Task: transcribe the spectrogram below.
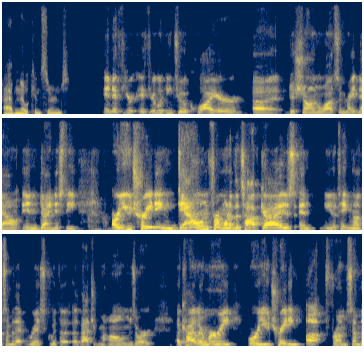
I have no concerns and if you're if you're looking to acquire uh, Deshaun Watson right now in Dynasty, are you trading down from one of the top guys and you know taking on some of that risk with a, a Patrick Mahomes or a Kyler Murray, or are you trading up from some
